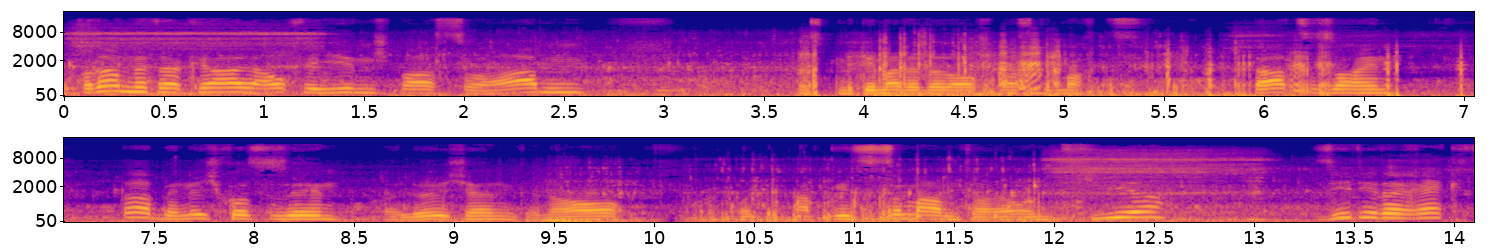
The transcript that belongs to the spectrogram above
Verdammt netter Kerl, auch für jeden Spaß zu haben. Mit dem hat es dann auch Spaß gemacht, da zu sein. Da bin ich kurz zu sehen. Hallöchen, genau. Und ab geht's zum Abenteuer. Und hier seht ihr direkt,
